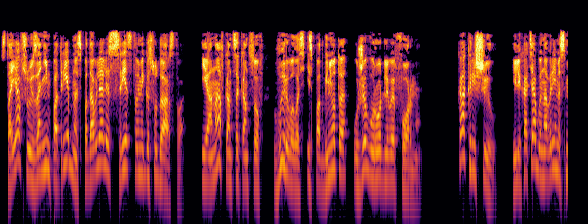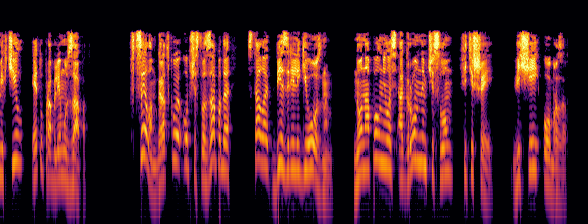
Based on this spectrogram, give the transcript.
Стоявшую за ним потребность подавляли средствами государства, и она, в конце концов, вырвалась из-под гнета уже в уродливой форме. Как решил, или хотя бы на время смягчил эту проблему Запад? В целом, городское общество Запада стало безрелигиозным, но наполнилось огромным числом фетишей, вещей-образов.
